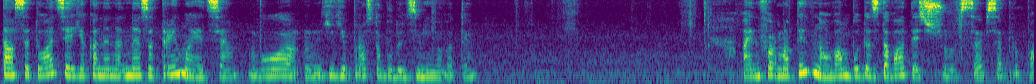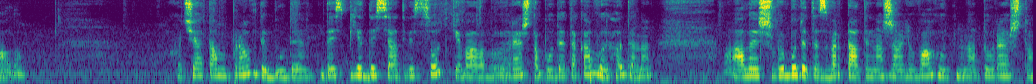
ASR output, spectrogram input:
та ситуація, яка не, не затримається, бо її просто будуть змінювати. А інформативно вам буде здаватись, що все, все пропало. Хоча там правди буде десь 50%, а решта буде така вигадана. Але ж ви будете звертати, на жаль, увагу на ту решту,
